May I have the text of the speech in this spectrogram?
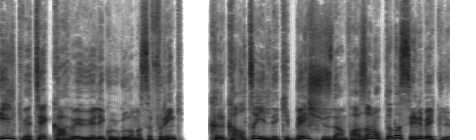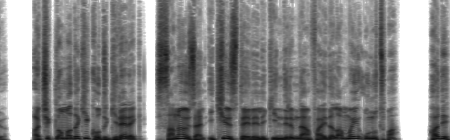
İlk ve tek kahve üyelik uygulaması Frink, 46 ildeki 500'den fazla noktada seni bekliyor. Açıklamadaki kodu girerek sana özel 200 TL'lik indirimden faydalanmayı unutma. Hadi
